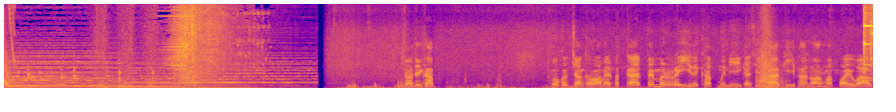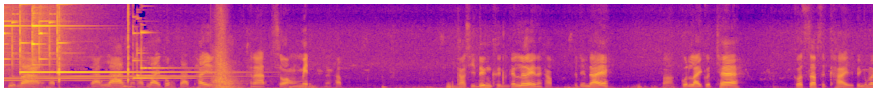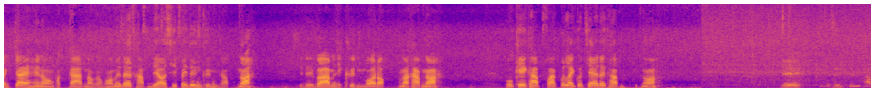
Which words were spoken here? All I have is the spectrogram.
สวัสดีครับพบกับช่องขาวแมนประกาศเฟมรี่ด้ครับมือนีกับสิผ้าพี่ผ้าน้องมาปล่อยวาวจุดล่านะครับ การล่านนะครับไล่ทงศาสตร์ไทยขนาด 2 เม็ดนะครับกาสีดึงขึ้นกันเลยนะครับ เป็นยังไงฝากกดไลค์กดแชร์ กดซับสไครต์เป็นกำลังใจให้น้องพักกาดน้องกับหอมเด้อครับ เดี๋ยวสิไปดึงขึ้นครับเนาะสิได้บ้ามันจะขึ้นบ่ดอกเนาะครับเนาะโอเคครับ ฝากกดไลค์กดแชร์ด้วยครับเนาะเฮ้ยจะดึงขึ้นครับ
